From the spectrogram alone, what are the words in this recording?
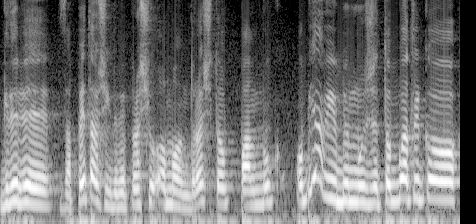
Gdyby zapytał się, gdyby prosił o mądrość, to Pan Bóg objawiłby mu, że to była tylko,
